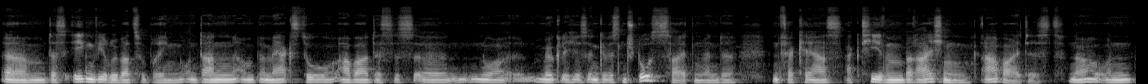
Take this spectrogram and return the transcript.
das irgendwie rüberzubringen. Und dann ähm, bemerkst du aber, dass es äh, nur möglich ist in gewissen Stoßzeiten, wenn du in verkehrsaktiven Bereichen arbeitest. Ne? Und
